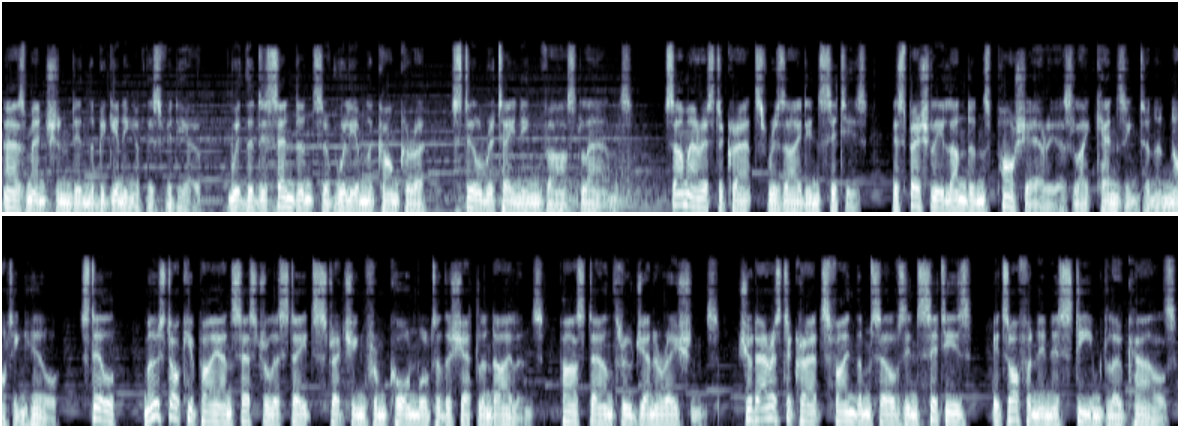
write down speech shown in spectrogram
as mentioned in the beginning of this video, with the descendants of William the Conqueror still retaining vast lands. Some aristocrats reside in cities, especially London's posh areas like Kensington and Notting Hill. Still, most occupy ancestral estates stretching from Cornwall to the Shetland Islands, passed down through generations. Should aristocrats find themselves in cities, it's often in esteemed locales,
